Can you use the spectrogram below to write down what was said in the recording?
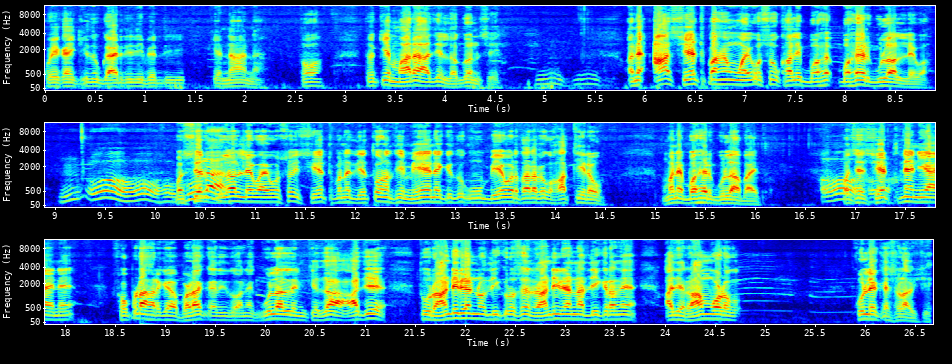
કોઈ કાંઈ કીધું ગાડી દીધી ભેર દીધી. કે ના ના. તો તો કે મારા આજે લગ્ન છે. અને આ શેઠ પાસે હું આવ્યો છું ખાલી બહે- બહેર ગુલાલ લેવા. ઓહો ગુલાલ. લેવા આવ્યો છું. શેઠ મને દેતો નથી. મેં એને કીધું કે હું બે વાર તારા ભેગો હાથી રહું. મને બહેર ગુલાબ આપ પછી શેઠને ન્યાય એને સોપડા હરગ્યા ભડા કરી દીધો અને ગુલાલ લઈને કે જા આજે તું રાંડીરાનનો દીકરો છે રાંડીરાનના દીકરાને આજે રામવાડો ફૂલે કે ચડાવી છે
